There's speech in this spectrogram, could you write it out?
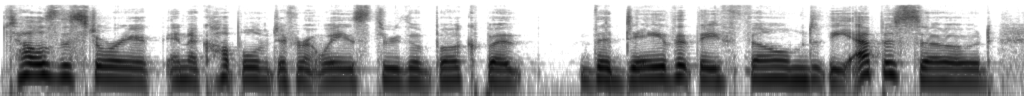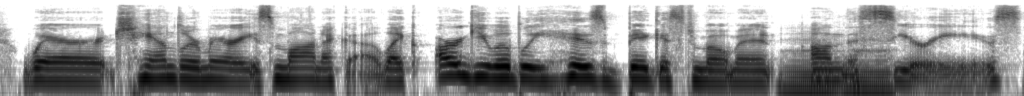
tells the story in a couple of different ways through the book but the day that they filmed the episode where Chandler marries Monica, like arguably his biggest moment mm-hmm. on the mm-hmm. series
